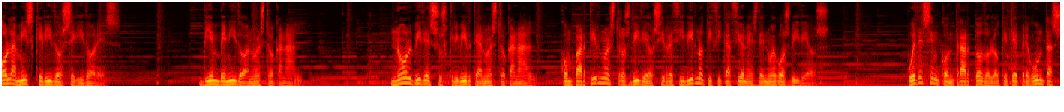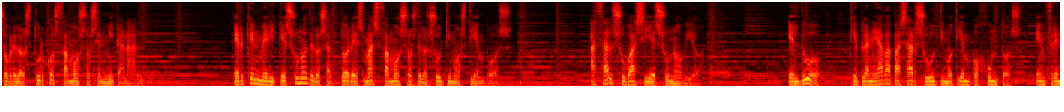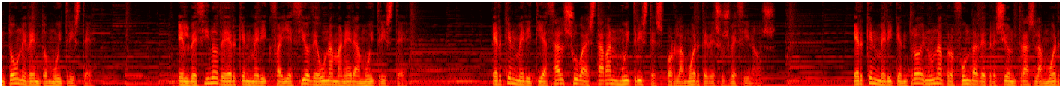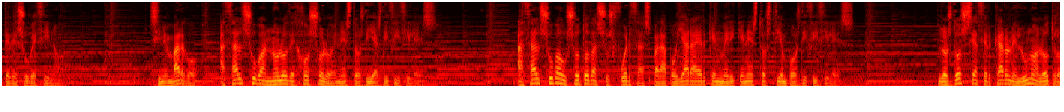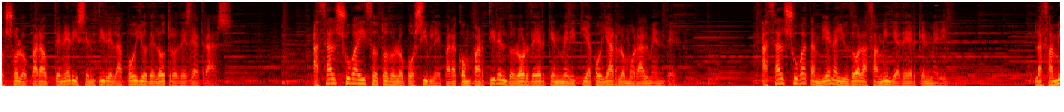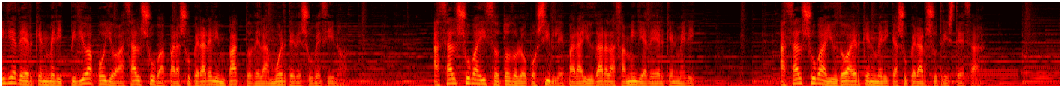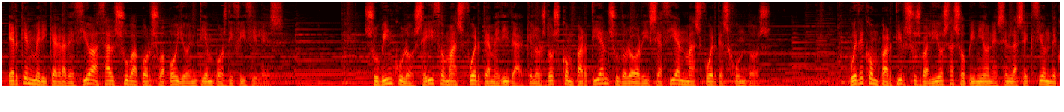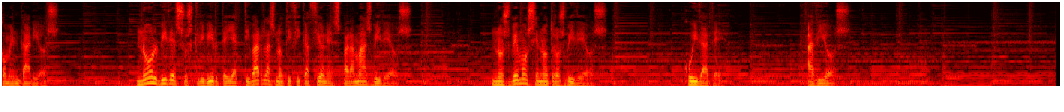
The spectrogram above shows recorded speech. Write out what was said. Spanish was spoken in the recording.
Hola mis queridos seguidores. Bienvenido a nuestro canal. No olvides suscribirte a nuestro canal, compartir nuestros vídeos y recibir notificaciones de nuevos vídeos. Puedes encontrar todo lo que te preguntas sobre los turcos famosos en mi canal. Erken Merik es uno de los actores más famosos de los últimos tiempos. Azal Subasi es su novio. El dúo, que planeaba pasar su último tiempo juntos, enfrentó un evento muy triste. El vecino de Erken Merik falleció de una manera muy triste. Erken Merik y Azal Suba estaban muy tristes por la muerte de sus vecinos. Erken Merik entró en una profunda depresión tras la muerte de su vecino. Sin embargo, Azal Suba no lo dejó solo en estos días difíciles. Azal Suba usó todas sus fuerzas para apoyar a Erken Merik en estos tiempos difíciles. Los dos se acercaron el uno al otro solo para obtener y sentir el apoyo del otro desde atrás. Azal Suba hizo todo lo posible para compartir el dolor de Erken Merik y apoyarlo moralmente. Azal Suba también ayudó a la familia de Erken Merik. La familia de Erken Merik pidió apoyo a Azal Suba para superar el impacto de la muerte de su vecino. Azal Suba hizo todo lo posible para ayudar a la familia de Erken Merik. Azal Suba ayudó a Erken Merik a superar su tristeza. Erken Merik agradeció a Azal Suba por su apoyo en tiempos difíciles. Su vínculo se hizo más fuerte a medida que los dos compartían su dolor y se hacían más fuertes juntos. Puede compartir sus valiosas opiniones en la sección de comentarios. No olvides suscribirte y activar las notificaciones para más vídeos. Nos vemos en otros vídeos. Cuídate. Adiós.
